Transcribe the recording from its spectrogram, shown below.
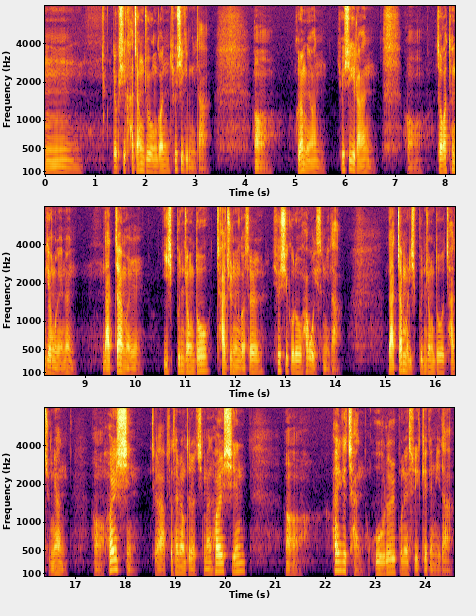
음, 역시 가장 좋은 건 휴식입니다. 어, 그러면 휴식이란, 어, 저 같은 경우에는 낮잠을 20분 정도 자주는 것을 휴식으로 하고 있습니다. 낮잠을 20분 정도 자주면, 어, 훨씬, 제가 앞서 설명드렸지만 훨씬, 어, 활기찬 오후를 보낼 수 있게 됩니다.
